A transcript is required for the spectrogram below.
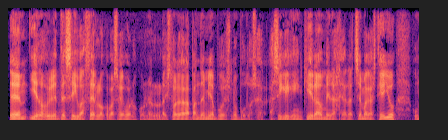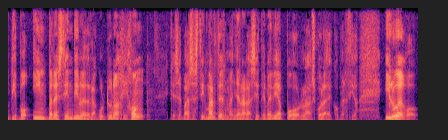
eh, y en 2020 se iba a hacer, lo que pasa que bueno, con el- la historia de la pandemia pues no pudo ser. Así que quien quiera homenajear a Chema Castillo, un tipo imprescindible de la cultura en Gijón, que se pasa este martes, mañana a las siete y media por la Escuela de Comercio. Y luego,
